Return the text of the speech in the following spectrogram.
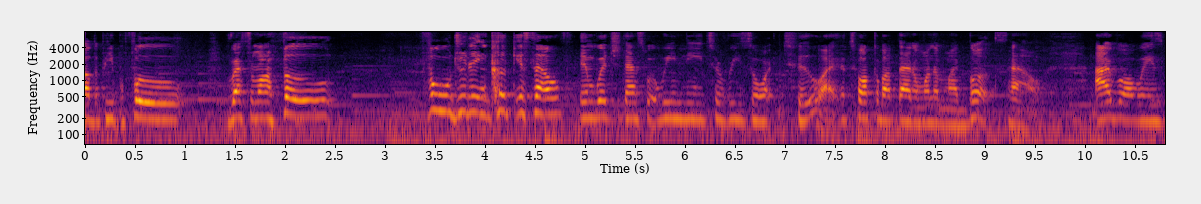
other people food, restaurant food, food you didn't cook yourself, in which that's what we need to resort to. I talk about that in one of my books, how I've always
